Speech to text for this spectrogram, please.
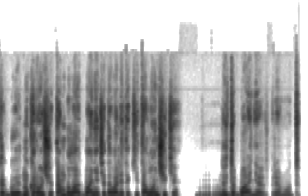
как бы, ну, короче, там была баня, тебе давали такие талончики. Ну, это баня, прям вот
